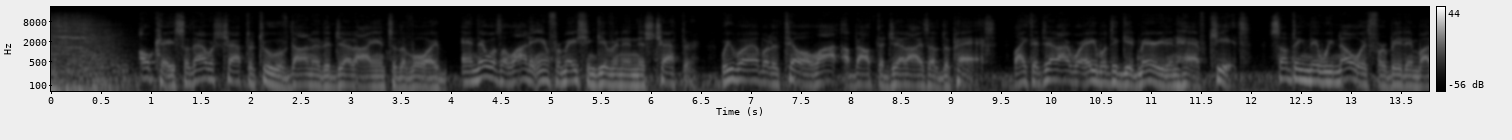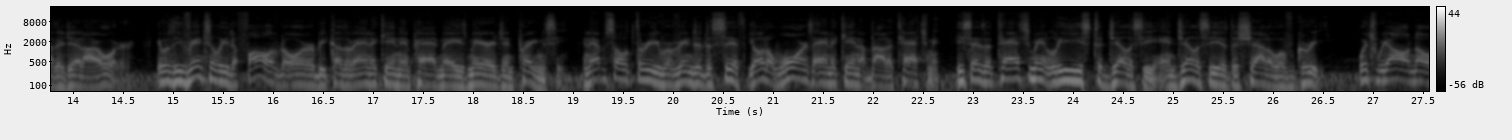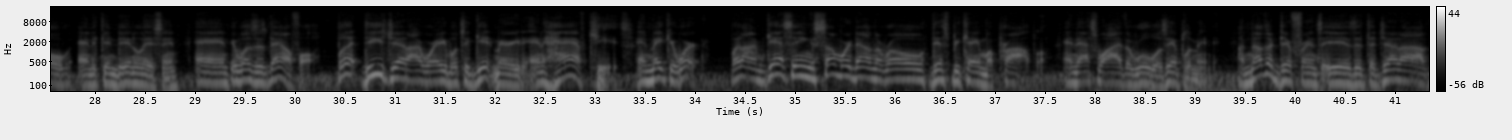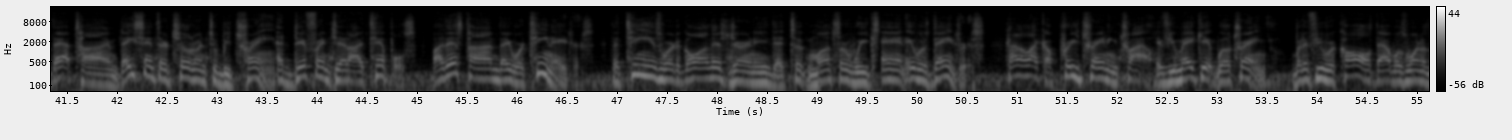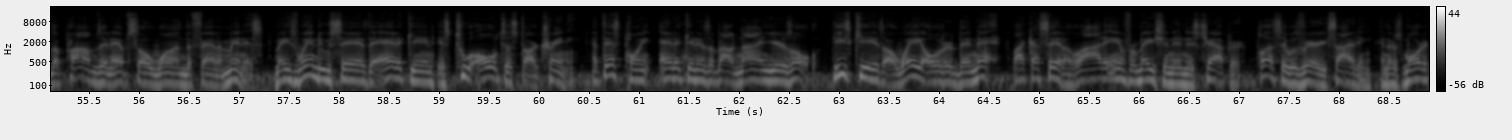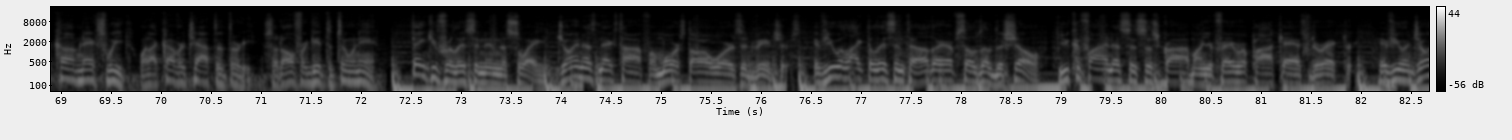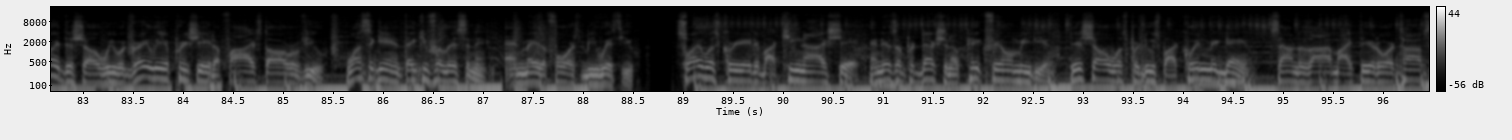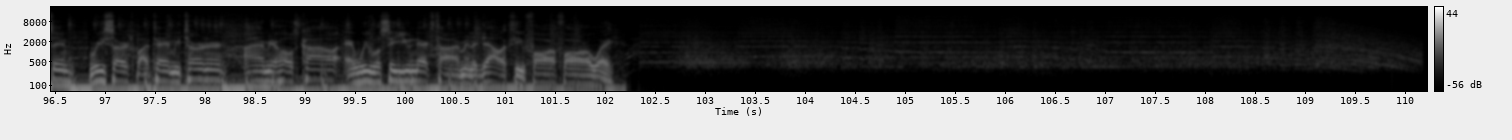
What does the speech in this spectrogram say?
Okay, so that was chapter two of of the Jedi Into the Void, and there was a lot of information given in this chapter. We were able to tell a lot about the Jedi's of the past. Like the Jedi were able to get married and have kids, something that we know is forbidden by the Jedi Order. It was eventually the fall of the Order because of Anakin and Padme's marriage and pregnancy. In episode 3, Revenge of the Sith, Yoda warns Anakin about attachment. He says attachment leads to jealousy, and jealousy is the shadow of greed which we all know Anakin didn't listen, and it was his downfall. But these Jedi were able to get married and have kids and make it work. But I'm guessing somewhere down the road, this became a problem, and that's why the rule was implemented. Another difference is that the Jedi of that time, they sent their children to be trained at different Jedi temples. By this time, they were teenagers. The teens were to go on this journey that took months or weeks, and it was dangerous. Kind of like a pre training trial. If you make it, we'll train you. But if you recall, that was one of the problems in episode 1, The Phantom Menace. Mace Windu says that Anakin is too old to start training. At this point, Anakin is about 9 years old. These kids are way older than that. Like I said, a lot of information in this chapter. Plus, it was very exciting, and there's more to come next week when I cover chapter 3. So don't forget to tune in. Thank you for listening to Sway. Join us next time for more Star Wars adventures. If you would like to listen to other episodes of the show, you can find us and subscribe on your favorite podcast directory. If you enjoyed the show, we would greatly appreciate a five star review. Once again, thank you for listening, and may the force be with you. Sway was created by Keen Eye Shit and is a production of Pick Film Media. This show was produced by Quentin McDaniel, sound design by Theodore Thompson, research by Tammy Turner. I am your host Kyle, and we will see you next time in a galaxy far, far away.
